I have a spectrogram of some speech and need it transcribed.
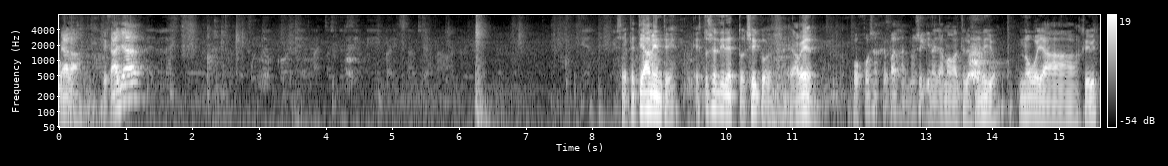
Mira, ¿te callas? Efectivamente, esto es el directo, chicos. A ver, pues cosas que pasan. No sé quién ha llamado al telefonillo. No voy a escribir.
